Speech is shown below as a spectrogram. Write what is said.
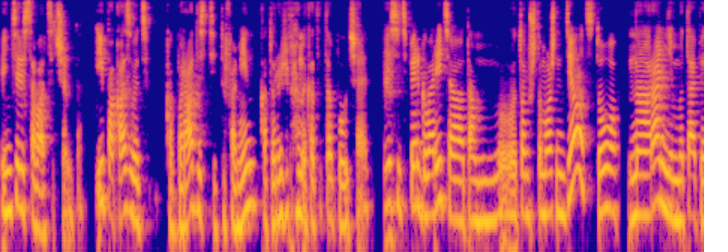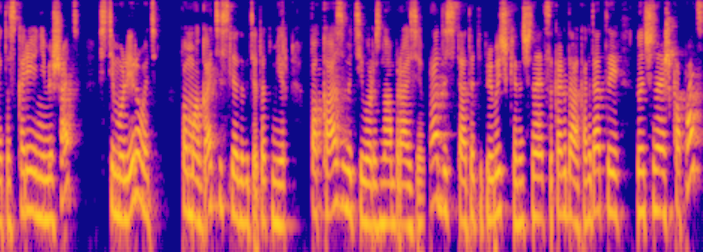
интересоваться чем-то и показывать как бы радость и дофамин, который ребенок от этого получает. Если теперь говорить о, там, о том, что можно делать, то на раннем этапе это скорее не мешать, стимулировать, помогать исследовать этот мир, показывать его разнообразие. Радость от этой привычки начинается когда? Когда ты начинаешь копать,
